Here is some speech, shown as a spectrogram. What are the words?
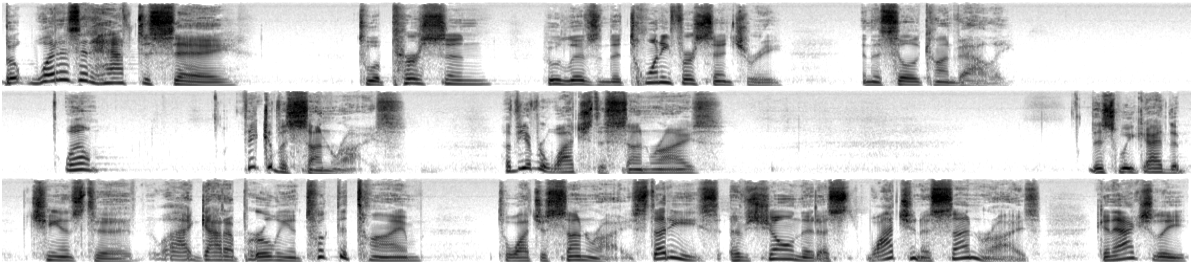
But what does it have to say to a person who lives in the 21st century in the Silicon Valley? Well, think of a sunrise. Have you ever watched the sunrise? This week I had the chance to, well, I got up early and took the time to watch a sunrise. Studies have shown that a, watching a sunrise can actually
